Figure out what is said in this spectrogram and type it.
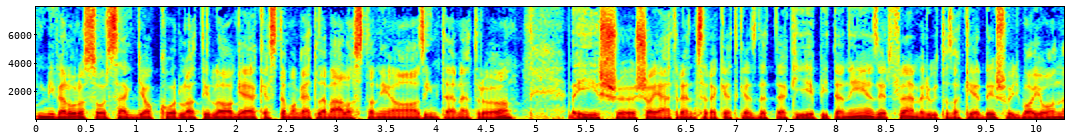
mivel Oroszország gyakorlatilag elkezdte magát leválasztani az internetről, és saját rendszereket kezdett el kiépíteni, ezért felmerült az a kérdés, hogy vajon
